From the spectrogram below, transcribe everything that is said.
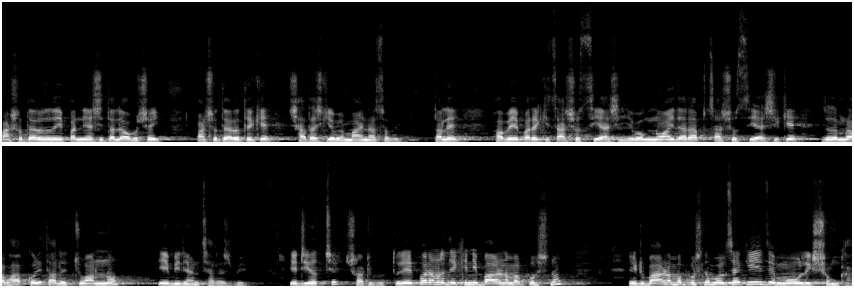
পাঁচশো তেরো যদি এপার নিয়ে আসি, তাহলে অবশ্যই পাঁচশো তেরো থেকে সাতাশ কী হবে? মাইনাস হবে। তাহলে হবে এপারে কি চারশো ছিয়াশি এবং নয় দ্বারা চারশো ছিয়াশিকে যদি আমরা ভাগ করি, তাহলে চুয়ান্ন এবির অ্যান্সার আসবে। এটি হচ্ছে সঠিক উত্তর। এরপর আমরা দেখে নিই বারো নম্বর প্রশ্ন। একটু বারো নম্বর প্রশ্ন বলছে কি যে মৌলিক সংখ্যা।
